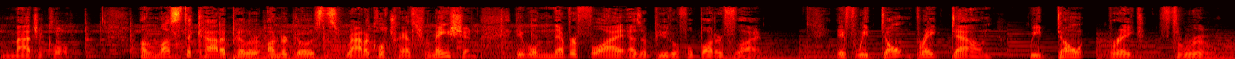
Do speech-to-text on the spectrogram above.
magical. Unless the caterpillar undergoes this radical transformation, it will never fly as a beautiful butterfly. If we don't break down, we don't break through.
